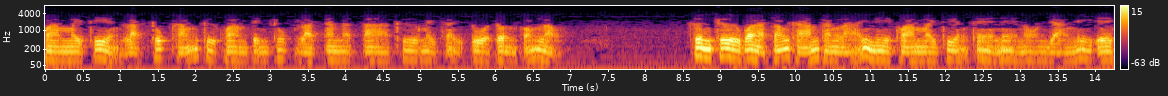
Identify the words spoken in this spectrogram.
ความไม่เที่ยง หลักทุกขังคือความเป็นทุกข์หลักอนัตตาคือไม่ใช่ตัวตนของเราขึ้นชื่อว่าสังขารทั้งหลายมีความไม่เที่ยงแท้แน่นอนอย่างนี้เอง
